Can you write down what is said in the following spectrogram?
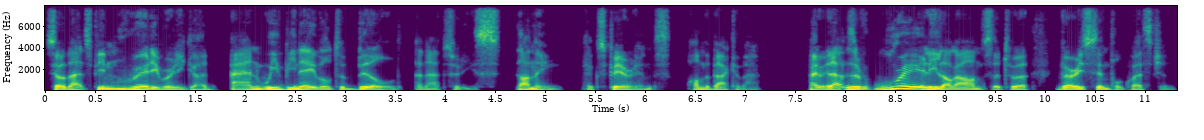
So that's been really, really good. And we've been able to build an absolutely stunning experience on the back of that. Anyway, that was a really long answer to a very simple question.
